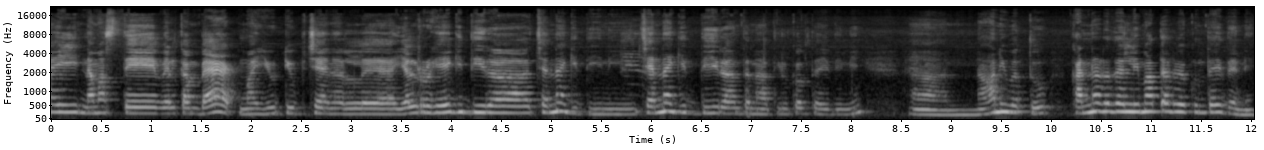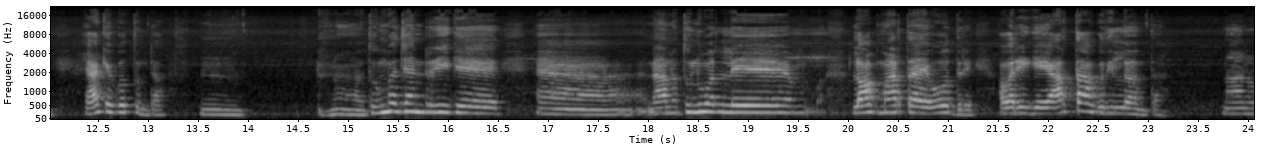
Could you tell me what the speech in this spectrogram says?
ಹಾಯ್, ನಮಸ್ತೆ, welcome back my YouTube channel. ಎಲ್ಲರೂ ಹೇಗಿದ್ದೀರಾ? ಚೆನ್ನಾಗಿದ್ದೀನಿ. ಚೆನ್ನಾಗಿದ್ದೀರಾ ಅಂತ ನಾನು ತಿಳ್ಕೊಳ್ತಾ ಇದ್ದೀನಿ. ನಾನಿವತ್ತು ಕನ್ನಡದಲ್ಲಿ ಮಾತಾಡಬೇಕು ಅಂತ ಇದ್ದೇನೆ. ಯಾಕೆ ಗೊತ್ತುಂಟಾ? ತುಂಬ ಜನರಿಗೆ ನಾನು ತುಳುವಲ್ಲೇ ಲಾಗ್ ಮಾಡ್ತಾ ಹೋದರೆ ಅವರಿಗೆ ಅರ್ಥ ಆಗೋದಿಲ್ಲ ಅಂತ. ನಾನು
